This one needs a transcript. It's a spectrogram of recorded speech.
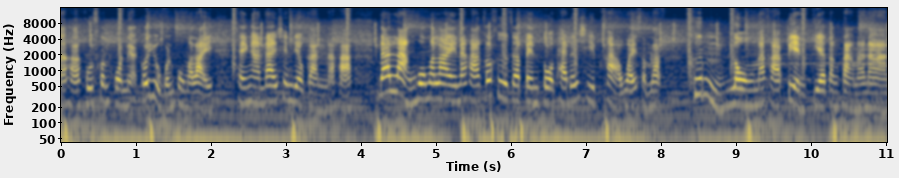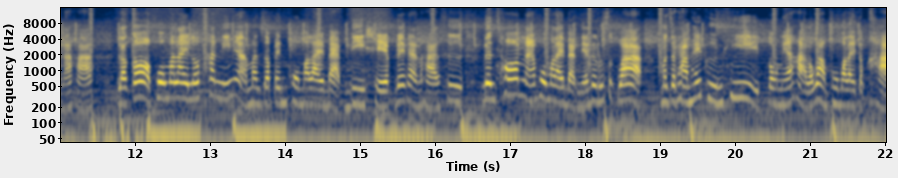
นะคะ Cruise Control เนี่ยก็อยู่บนพวงมาลัยใช้งานได้เช่นเดียวกันนะคะ ด้านหลังพวงมาลัยนะคะ ก็คือจะเป็นตัว Paddle Shift ค่ะไว้สำหรับขึ้นลงนะคะ เปลี่ยนเกียร์ต่างๆ นานานะคะ แล้วก็พวงมาลัยรถคันนี้เนี่ยมันจะเป็นพวงมาลัยแบบ D shape ด้วยกันนะคะ คือเดินชอบนะพวงมาลัยแบบนี้เดินรู้สึกว่ามันจะทำให้พื้นที่ตรงนี้ค่ะ ระหว่างพวงมาลัยกับขา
